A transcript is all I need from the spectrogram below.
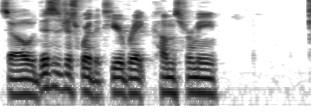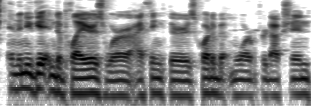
So this is just where the tier break comes for me. And then you get into players where I think there's quite a bit more production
